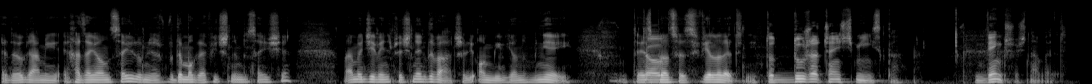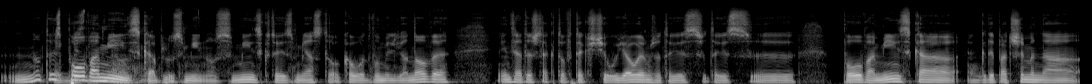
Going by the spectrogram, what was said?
drogami chadzającej, również w demograficznym sensie, mamy 9,2, czyli o milion mniej. To jest to, proces wieloletni. To duża część Mińska. Większość nawet. No to jest połowa Mińska plus minus. Mińsk to jest miasto około dwumilionowe, więc ja też tak to w tekście ująłem, że to jest, że to jest y, połowa Mińska, gdy patrzymy na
